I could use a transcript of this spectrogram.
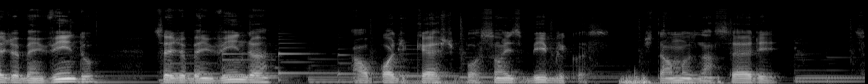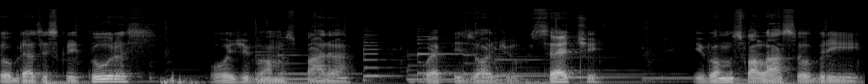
Seja bem-vindo, seja bem-vinda ao podcast Porções Bíblicas. Estamos na série sobre as Escrituras. Hoje vamos para o episódio 7 e vamos falar sobre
